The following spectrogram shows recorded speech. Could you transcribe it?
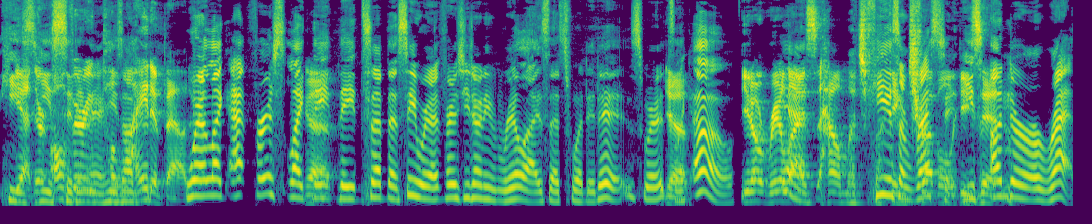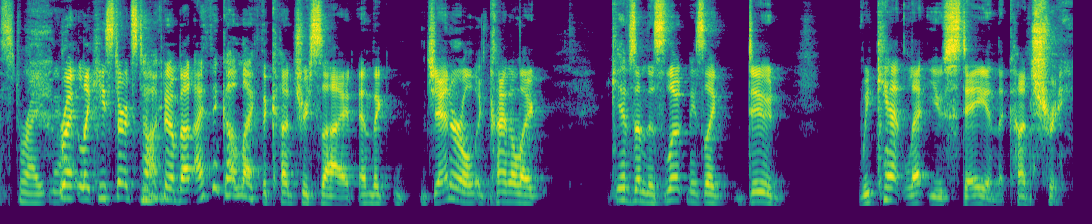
He's, yeah, they're he's all very there, he's on- polite about it. Where like at first, like Yeah. they they set up that scene where at first you don't even realize that's what it is. Where it's Yeah. like, oh, You don't realize how much he is trouble arrested. he's, He's, in. under arrest right now. Right, like he starts talking to him about, I think I like the countryside, and the general kind of like gives him this look, and he's like, "Dude, we can't let you stay in the country."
